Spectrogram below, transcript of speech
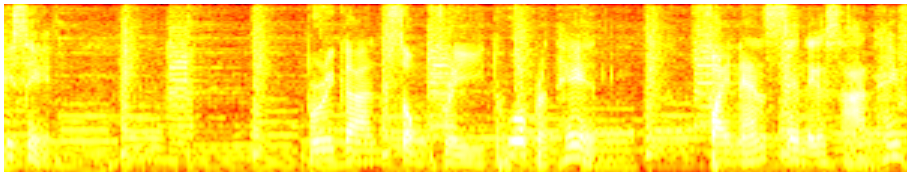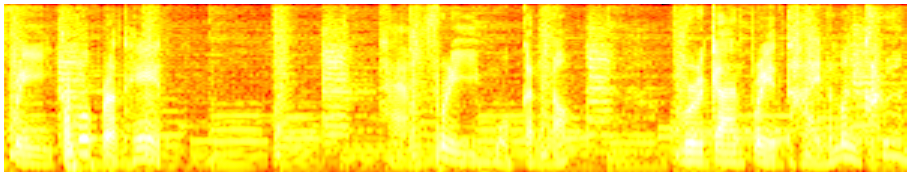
พิเศษ บริการส่งฟรีทั่วประเทศ Finance เซ็นเอกสารให้ฟรีทั่วประเทศ แถมฟรีหมวกกันน็อกบริการเปลี่ยนถ่ายน้ำมันเครื่อง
